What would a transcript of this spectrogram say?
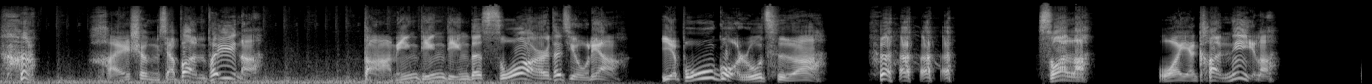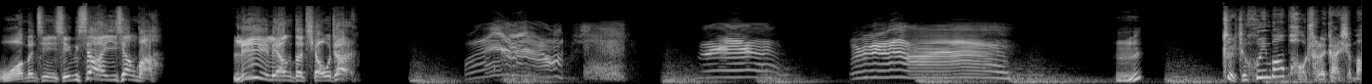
哼，还剩下半杯呢。大名鼎鼎的索尔的酒量也不过如此啊！哈哈哈哈算了，我也看腻了。我们进行下一项吧，力量的挑战。嗯，这只灰猫跑出来干什么？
